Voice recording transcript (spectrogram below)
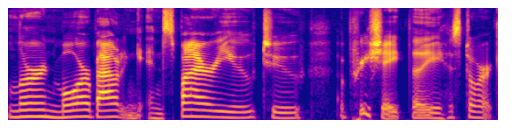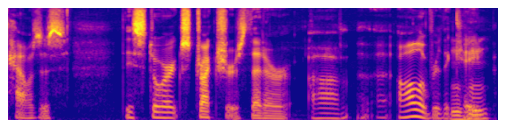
learn more about and inspire you to appreciate the historic houses, the historic structures that are um, uh, all over the Cape,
